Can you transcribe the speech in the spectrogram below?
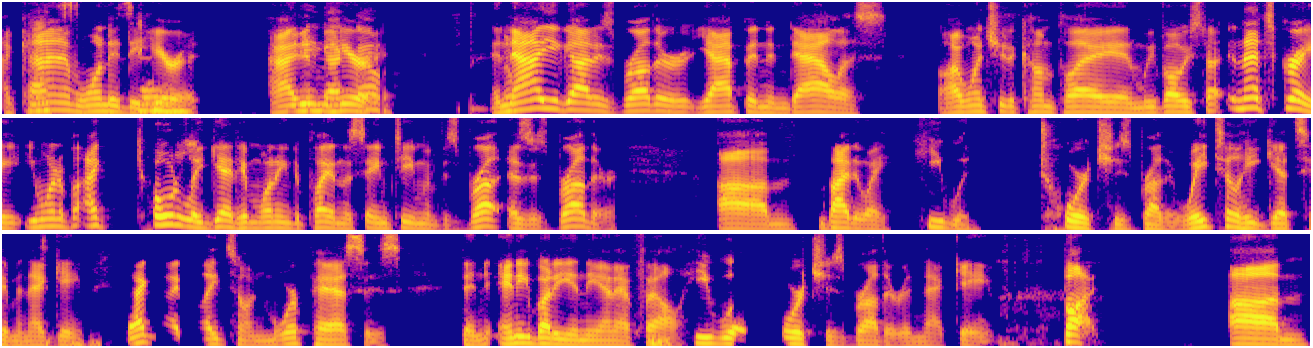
I kind of wanted to hear it. I didn't hear it. And nope. now you got his brother yapping in Dallas. I want you to come play. And we've always talked, and that's great. You want to, I totally get him wanting to play on the same team of his bro- as his brother. Um, by the way, he would torch his brother. Wait till he gets him in that game. That guy bites on more passes than anybody in the NFL. He will torch his brother in that game. But, um,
